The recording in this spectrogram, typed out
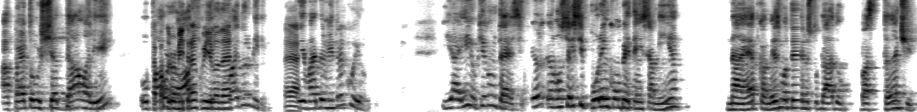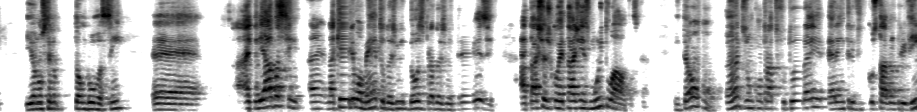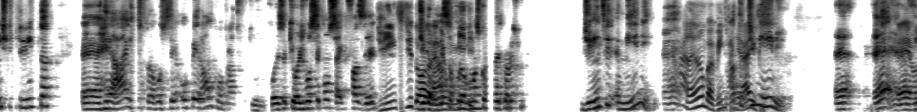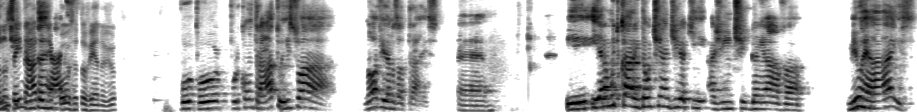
aperta o shutdown ali, o power dormir off, tranquilo, e né? vai dormir É. e vai dormir tranquilo. E aí, o que acontece? Eu, eu não sei se por incompetência minha, na época, mesmo eu tendo estudado bastante, e eu não sendo tão burro assim, é, aliava-se, é, naquele momento, 2012 para 2013, a taxa de corretagens muito altas, cara. Então, antes, um contrato futuro era entre, custava entre 20 e 30 é, reais para você operar um contrato futuro, coisa que hoje você consegue fazer De índice de de dólar, ali graça um por mini. algumas corretoras. De índice é mini? É, Caramba, 20 contrato reais. de mini. É, é, é eu não sei nada de bolsa, eu tô vendo, viu? Por, por, por contrato, isso há nove anos atrás. É, e, e, era muito caro, então tinha dia que a gente ganhava mil reais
